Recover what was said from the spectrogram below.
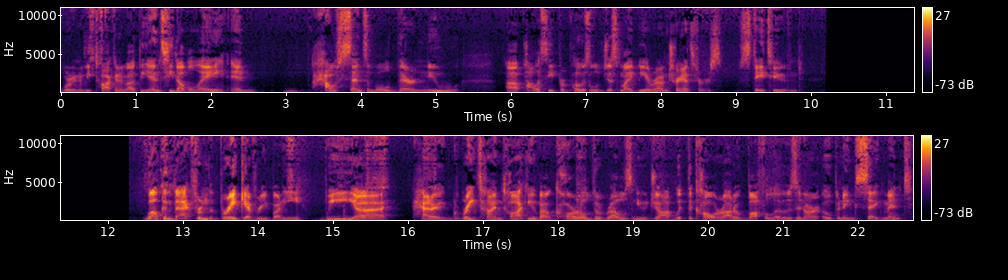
we're going to be talking about the NCAA and how sensible their new uh, policy proposal just might be around transfers. Stay tuned. Welcome back from the break, everybody. We uh, had a great time talking about Karl Dorrell's new job with the Colorado Buffaloes in our opening segment.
